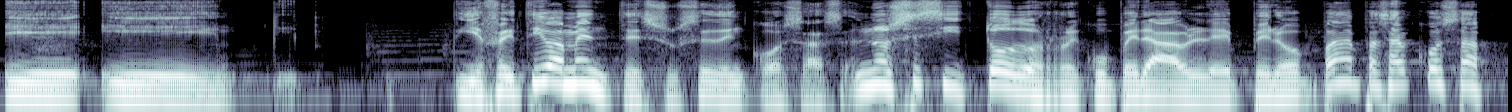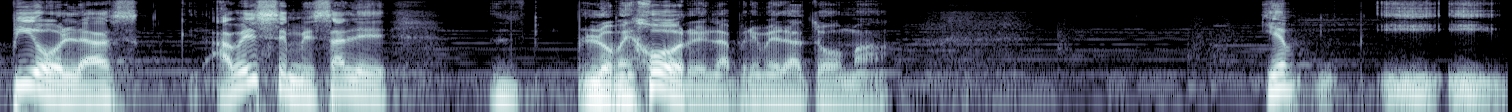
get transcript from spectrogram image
y, efectivamente suceden cosas. No sé si todo es recuperable, pero van a pasar cosas piolas. A veces me sale lo mejor en la primera toma. y,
